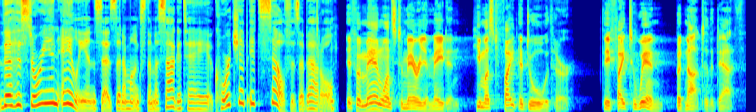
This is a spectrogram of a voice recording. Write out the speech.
the historian Aelian says that amongst the Massagetae, courtship itself is a battle. If a man wants to marry a maiden, he must fight a duel with her. They fight to win, but not to the death.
